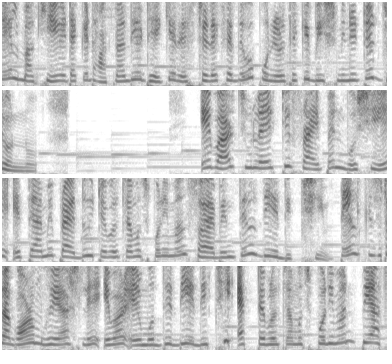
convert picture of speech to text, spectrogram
তেল মাখিয়ে এটাকে ঢাকনা দিয়ে ঢেকে রেস্টে রেখে দেবো পনেরো থেকে বিশ মিনিটের জন্য। এবার চুলায় একটি ফ্রাই প্যান বসিয়ে এতে আমি প্রায় দুই টেবিল চামচ পরিমাণ সয়াবিন তেল দিয়ে দিচ্ছি। তেল কিছুটা গরম হয়ে আসলে এবার এর মধ্যে দিয়ে দিচ্ছি এক টেবিল চামচ পরিমাণ পেঁয়াজ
